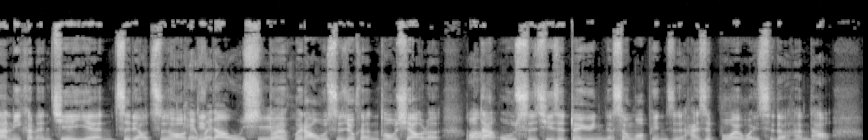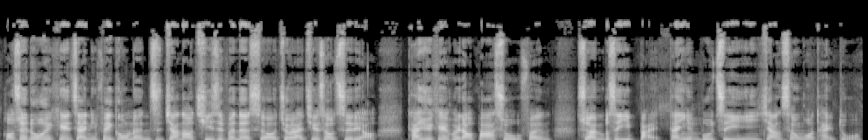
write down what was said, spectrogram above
那你可能戒烟治疗之后，可以回到五十，对，回到五十就可能偷笑了。哦，但五十其实对于你的生活品质还是不会维持的很好。哦，所以如果你可以在你肺功能只降到七十分的时候就来接受治疗，它也许可以回到八十五分，虽然不是一百，但也不至于影响生活太多。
